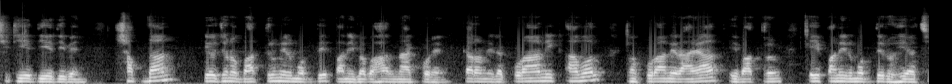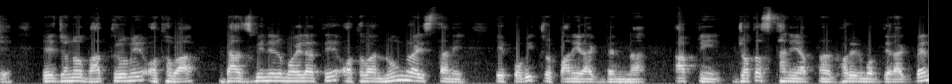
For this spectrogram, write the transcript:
ছিটিয়ে দিয়ে দিবেন। সাবধান কেউ যেন বাথরুমের মধ্যে পানি ব্যবহার না করেন। কারণ এটা কোরআনিক আমল এবং কোরআনের আয়াত এই বাথরুম এই পানির মধ্যে রহিয়াছে। এর জন্য বাথরুমে অথবা ডাস্টবিনের ময়লাতে অথবা নোংরা স্থানে এই পবিত্র পানি রাখবেন না। আপনি যথাস্থানে আপনার ঘরের মধ্যে রাখবেন,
